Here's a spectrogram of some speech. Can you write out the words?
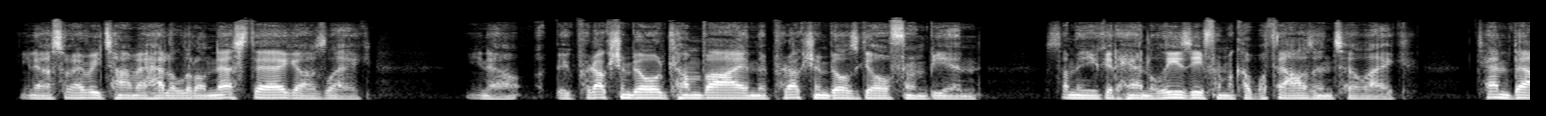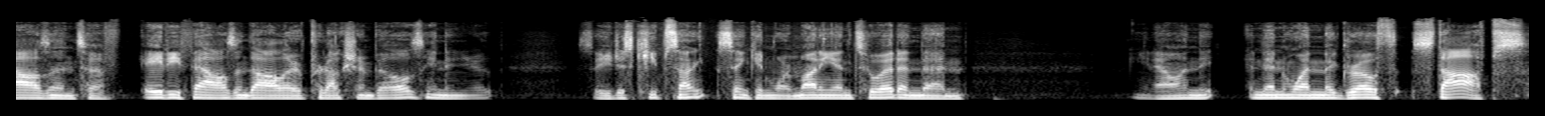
You know, so every time I had a little nest egg, I was like, you know, a big production bill would come by, and the production bills go from being something you could handle easy from a couple thousand to like ten thousand to eighty thousand dollar production bills. You know, you're, so you just keep sunk, sinking more money into it, and then, you know, and the, and then when the growth stops,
